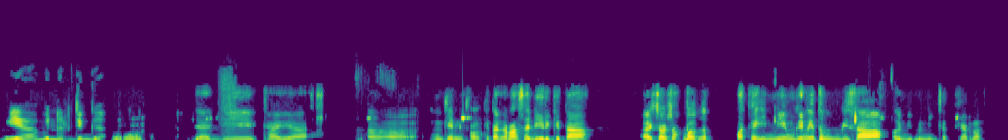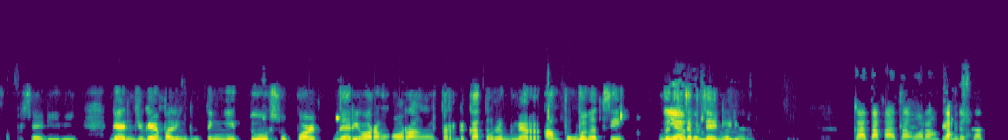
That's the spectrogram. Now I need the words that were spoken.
Iya, bener juga. Jadi kayak uh, mungkin kalau kita ngerasa diri kita uh, cocok banget pakai ini, mungkin itu bisa lebih meningkatkan rasa percaya diri. Dan juga yang paling penting itu support dari orang-orang terdekat tuh bener-bener ampuh banat sih buat iya, kita bener, percaya diri. Kata-kata orang ya. terdekat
